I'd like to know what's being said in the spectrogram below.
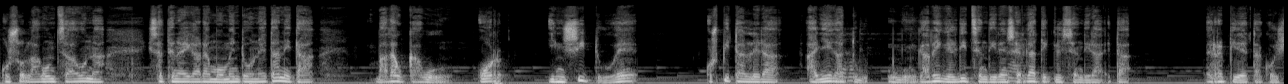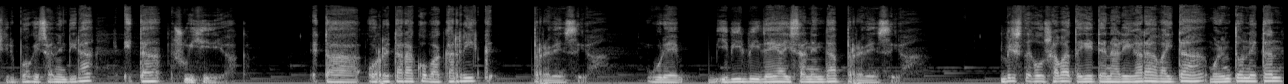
oso laguntza ona izaten ari gara momentu honetan eta badaukagu hor in situ, eh? ospitalera ailegatu gabe gelditzen diren bai. zergatik hiltzen dira eta errepidetako istripuak izanen dira eta suizidioak. Eta horretarako bakarrik prebentzioa. Gure ibilbidea izanen da prebentzioa. Beste gauza bat egiten ari gara baita, momentu honetan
